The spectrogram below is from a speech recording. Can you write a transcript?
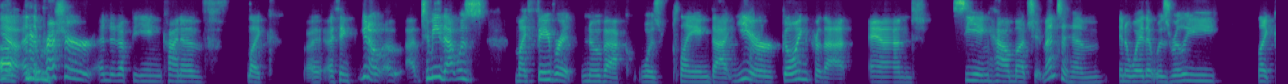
Yeah, um, and the pressure ended up being kind of like I, I think you know uh, to me that was my favorite. Novak was playing that year, going for that, and seeing how much it meant to him in a way that was really like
